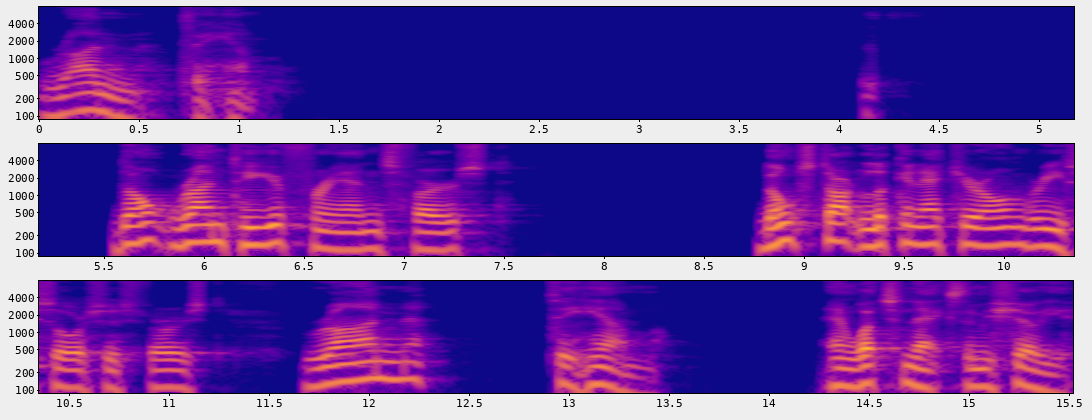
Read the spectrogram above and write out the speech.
Run to him. Don't run to your friends first. Don't start looking at your own resources first. Run to Him. And what's next? Let me show you.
